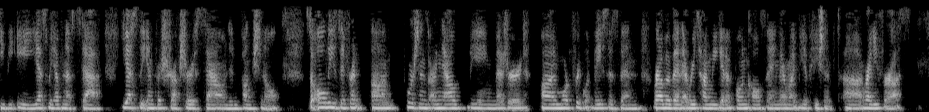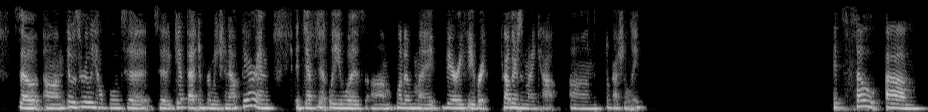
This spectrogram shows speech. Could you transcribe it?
PPE, yes, we have enough staff, yes, the infrastructure is sound and functional. So all these different um, portions are now being measured on a more frequent basis than rather than every time we get a phone call saying there might be a patient uh, ready for us. So um, it was really helpful to, to get that information out there, and it definitely was um, one of my very favorite feathers in my cap um, professionally. It's so um,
